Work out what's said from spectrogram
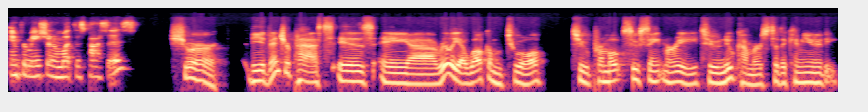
information on what this pass is? Sure. The Adventure Pass is a uh, really a welcome tool to promote Sault Ste. Marie to newcomers to the community.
